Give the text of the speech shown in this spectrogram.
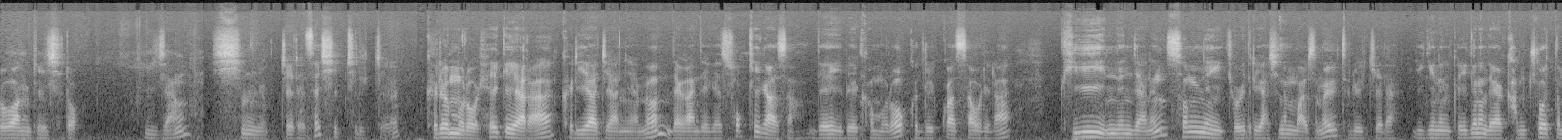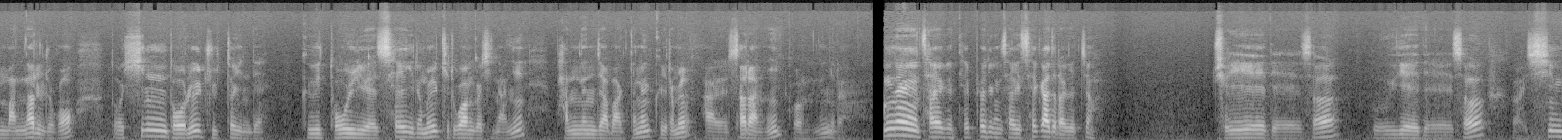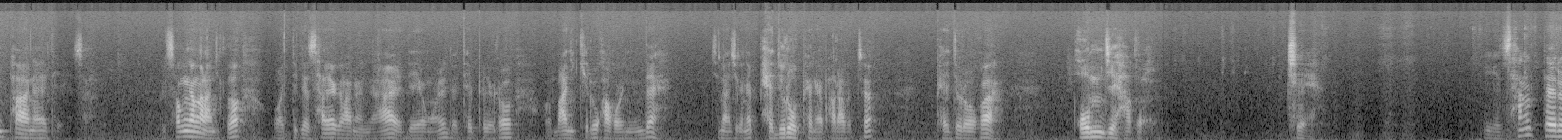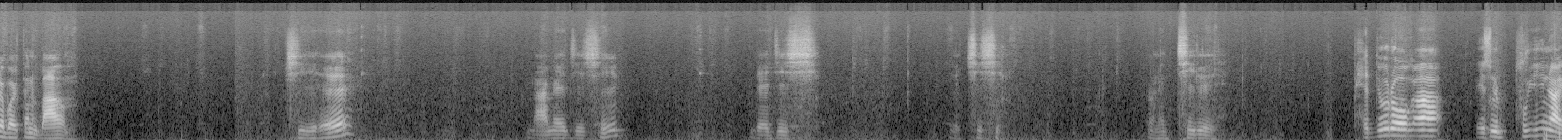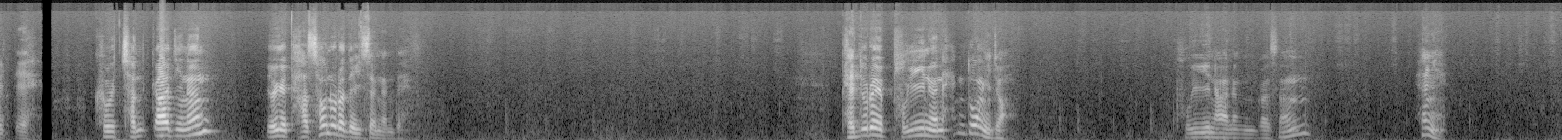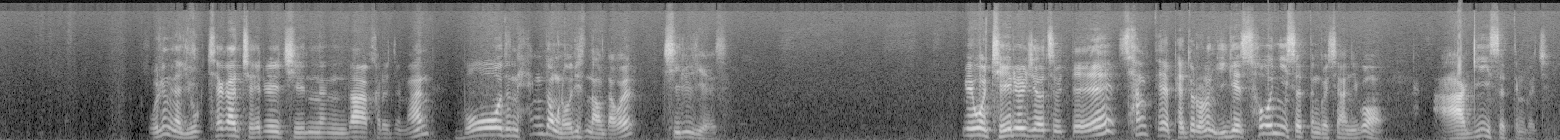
요한계시록 2장 16절에서 17절. 그러므로 회개하라. 그리하지 아니하면 내가 내게 속히 가서 내 입의 검으로 그들과 싸우리라. 귀 있는 자는 성령이 교회들이 하시는 말씀을 들을지어다. 이기는 그에게는 내가 감추었던 만나를 주고 또 흰 돌을 줄 터인데 그 돌 위에 새 이름을 기록한 것이나니 받는 자밖에는 그 이름을 알 사람이 없느니라. 성령의 사역의 대표적인 사역이 세 가지라겠죠. 죄에 대해서, 의에 대해서, 어, 심판에 대해서. 성령 하나님께서 어떻게 사역하느냐의 내용을 대표적으로 어, 많이 기록하고 있는데 지난 시간에 베드로 편에 바라봤죠. 베드로가 범죄하고 죄, 이 상태를 볼 때는 마음, 지혜, 남의 지식, 내 지식, 지식, 또는 진리. 베드로가 예수를 부인할 때 그 전까지는 여기 다 선으로 돼 있었는데 베드로의 부인은 행동이죠. 부인하는 것은 행위. 우리는 그냥 육체가 죄를 짓는다 그러지만 모든 행동은 어디서 나온다고요? 진리에서. 그리고 죄를 지었을 때의 상태 베드로는 이게 선이 있었던 것이 아니고 악이 있었던 거죠.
